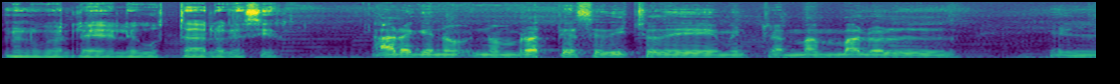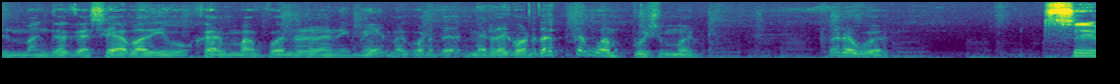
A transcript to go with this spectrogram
Bueno, le, le gustaba lo que hacía. Ahora que no- nombraste ese dicho de mientras más malo el, el mangaka sea para dibujar, más bueno el anime, me, acorda- me recordaste a One Punch Man. Pero weón. Sí,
